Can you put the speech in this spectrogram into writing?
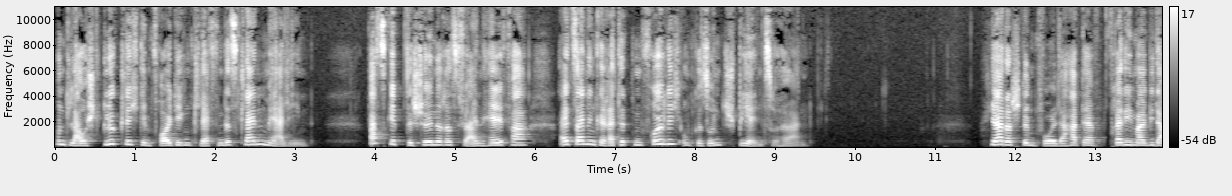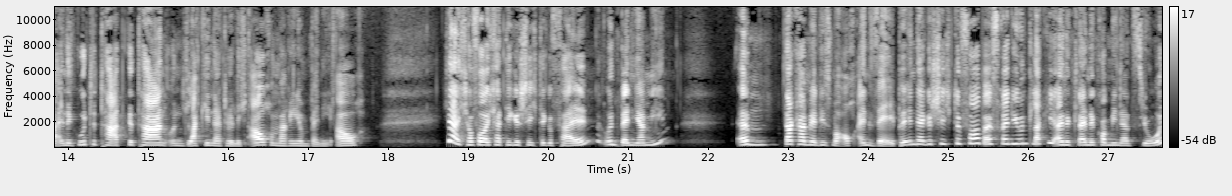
und lauscht glücklich dem freudigen Kläffen des kleinen Merlin. Was gibt es Schöneres für einen Helfer, als seinen Geretteten fröhlich und gesund spielen zu hören? Ja, das stimmt wohl. Da hat der Freddy mal wieder eine gute Tat getan und Lucky natürlich auch und Marie und Benny auch. Ja, ich hoffe, euch hat die Geschichte gefallen. Und Benjamin, ähm, da kam ja diesmal auch ein Welpe in der Geschichte vor bei Freddy und Lucky, eine kleine Kombination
